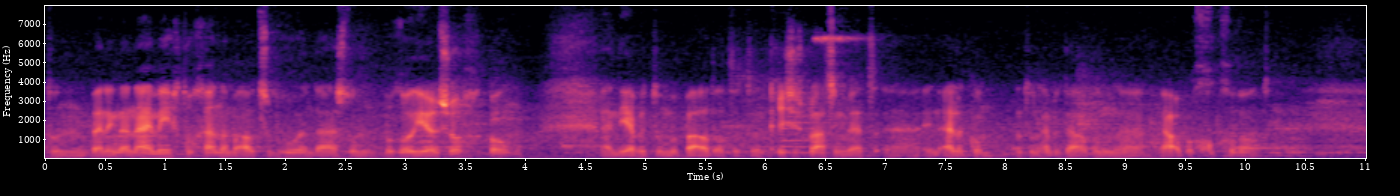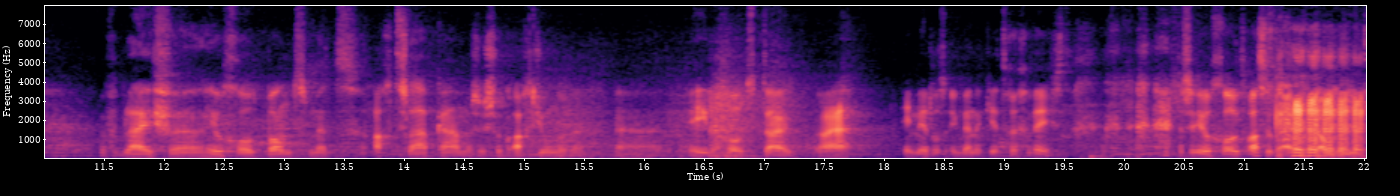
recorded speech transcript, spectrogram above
toen ben ik naar Nijmegen toe gegaan, naar mijn oudste broer. En daar is toen bureau jeugdzorg gekomen. En die hebben toen bepaald dat het een crisisplaatsing werd in Ellecom. En toen heb ik daar op een, ja, op een groep gewoond. Een verblijf, een heel groot pand met acht slaapkamers, dus ook acht jongeren. hele grote tuin. Nou ja, inmiddels, ik ben een keer terug geweest. Zo heel groot was het eigenlijk allemaal niet.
